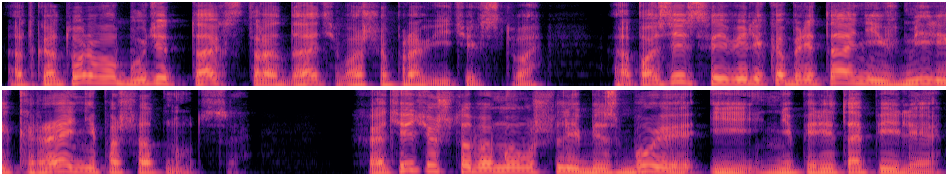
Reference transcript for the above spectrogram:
от которого будет так страдать ваше правительство, а позиции Великобритании в мире крайне пошатнутся. Хотите, чтобы мы ушли без боя и не перетопили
